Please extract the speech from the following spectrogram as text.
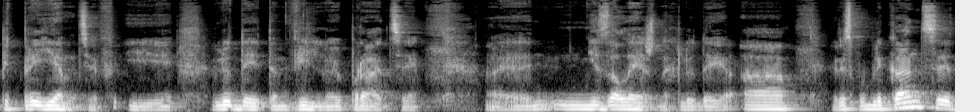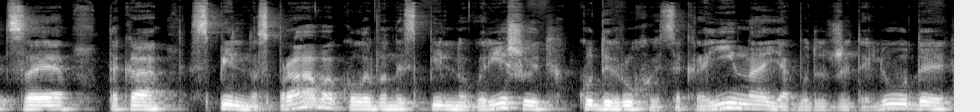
Підприємців і людей там вільної праці, е, незалежних людей. А республіканці це така спільна справа, коли вони спільно вирішують, куди рухається країна, як будуть жити люди,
